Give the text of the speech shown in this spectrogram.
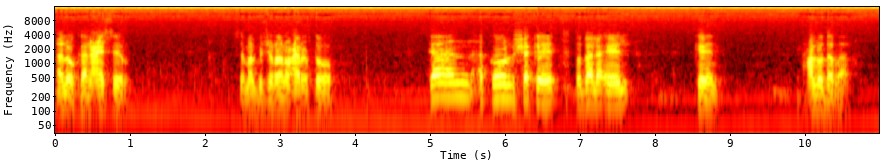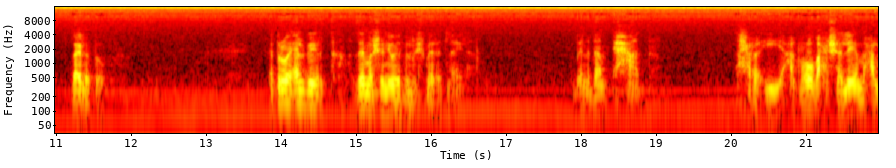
הלו, כאן עשר. סמל בג'רנו, ערב טוב. כאן הכל שקט, תודה לאל. כן. על לא דבר. לילה טוב. אתה רואה, אלברט, זה מה שאני אוהב במשמרת לילה. בן אדם אחד אחראי על רובע שלם, על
